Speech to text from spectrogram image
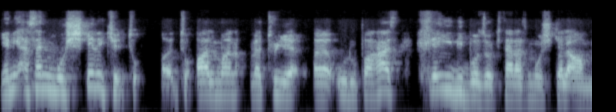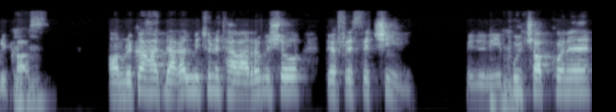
یعنی اصلا مشکلی که تو, تو آلمان و توی اروپا هست خیلی بزرگتر از مشکل آمریکاست آمریکا حداقل می‌تونه تورمش رو بفرسته چین. می‌دونی؟ پول چاپ کنه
